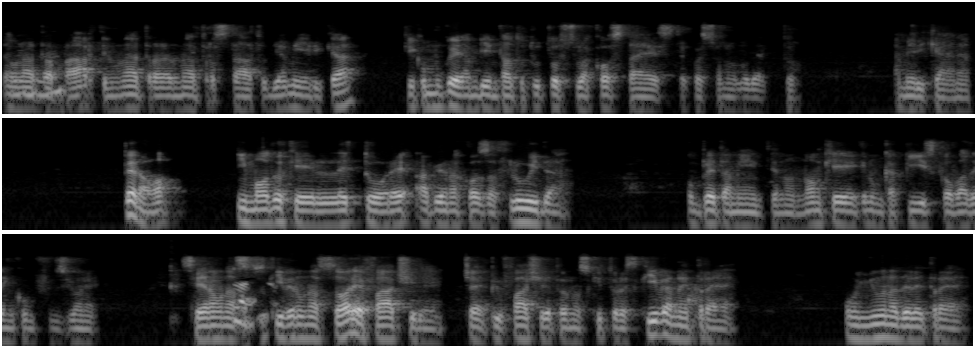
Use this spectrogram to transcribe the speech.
da un'altra mm-hmm. parte, in, in un altro stato di America, che comunque è ambientato tutto sulla costa est, questo non l'ho detto, americana. Però in modo che il lettore abbia una cosa fluida completamente, non, non che, che, non capisca o vada in confusione. Se era una, certo. scrivere una storia è facile, cioè è più facile per uno scrittore scriverne tre, ognuna delle tre,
